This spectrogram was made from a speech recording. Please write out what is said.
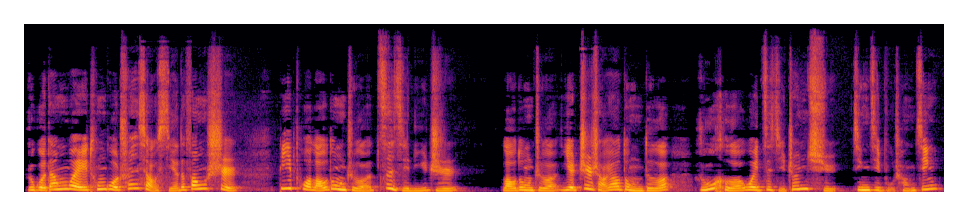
如果单位通过穿小鞋的方式逼迫劳动者自己离职，劳动者也至少要懂得如何为自己争取经济补偿金。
